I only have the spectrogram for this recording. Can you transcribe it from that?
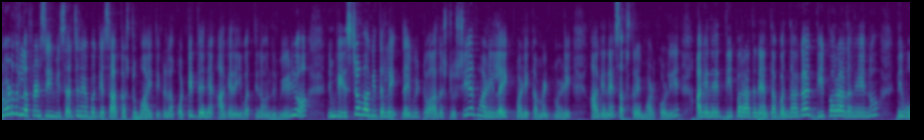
ನೋಡಿದ್ರಲ್ಲ ಫ್ರೆಂಡ್ಸ್ ಈ ವಿಸರ್ಜನೆಯ ಬಗ್ಗೆ ಸಾಕಷ್ಟು ಮಾಹಿತಿಗಳನ್ನ ಕೊಟ್ಟಿದ್ದೇನೆ. ಹಾಗೆಯೇ ಇವತ್ತಿನ ಒಂದು ವಿಡಿಯೋ ನಿಮಗೆ ಇಷ್ಟವಾಗಿದ್ದಲ್ಲಿ ದಯವಿಟ್ಟು ಆದಷ್ಟು ಶೇರ್ ಮಾಡಿ ಲೈಕ್ ಮಾಡಿ ಕಮೆಂಟ್ ಮಾಡಿ ಹಾಗೆಯೇ ಸಬ್ಸ್ಕ್ರೈಬ್ ಮಾಡ್ಕೊಳ್ಳಿ. ಹಾಗೆಯೇ ದೀಪಾರಾಧನೆ ಅಂತ ಬಂದಾಗ ದೀಪಾರಾಧನೆಯನ್ನು ನೀವು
